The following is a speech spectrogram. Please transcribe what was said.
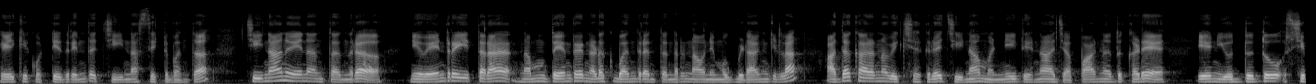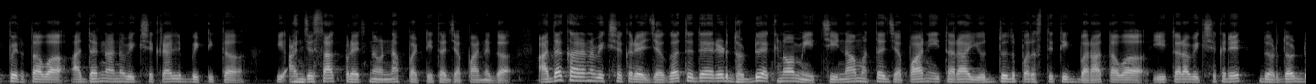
ಹೇಳಿಕೆ ಕೊಟ್ಟಿದ್ರಿಂದ ಚೀನಾ ಸಿಟ್ಟು ಬಂತ. ಚೀನಾನು ಏನಂತಂದ್ರೆ ನೀವೇನ್ರೆ ಈ ಥರ ನಮ್ದೇನ್ರೆ ನಡಕ್ಕೆ ಬಂದ್ರೆ ಅಂತಂದ್ರೆ ನಾವು ನಿಮಗೆ ಬಿಡಂಗಿಲ್ಲ. ಅದ ಕಾರಣ ವೀಕ್ಷಕರೇ, ಚೀನಾ ಮಣ್ಣಿದೇನ ಜಪಾನದ ಕಡೆ ಏನು ಯುದ್ಧದ್ದು ಶಿಪ್ ಇರ್ತಾವ, ಅದನ್ನು ನಾನು ವೀಕ್ಷಕರಲ್ಲಿ ಬಿಟ್ಟಿತ್ತ ಈ ಅಂಜಸಾಕ್ ಪ್ರಯತ್ನವನ್ನ ಪಟ್ಟಿತ ಜಪಾನ್ಗೆ. ಅದ ಕಾರಣ ವೀಕ್ಷಕರೇ, ಜಗತ್ತದ ಎರಡು ದೊಡ್ಡ ಎಕನಾಮಿ ಚೀನಾ ಮತ್ತು ಜಪಾನ್ ಈ ಥರ ಯುದ್ಧದ ಪರಿಸ್ಥಿತಿಗೆ ಬರತ್ತವ ಈ ಥರ ವೀಕ್ಷಕರೇ, ದೊಡ್ಡ ದೊಡ್ಡ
